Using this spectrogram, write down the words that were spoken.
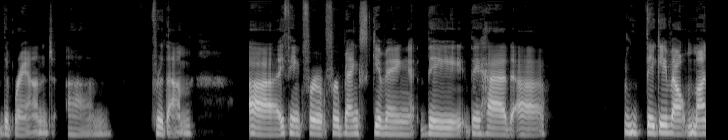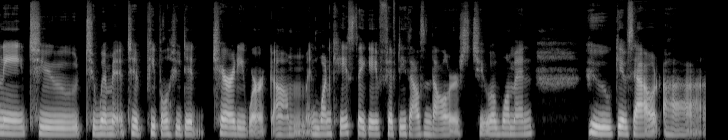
the brand um, for them uh, I think for for Banksgiving, they they had uh, they gave out money to to women to people who did charity work. Um, in one case, they gave fifty thousand dollars to a woman who gives out uh,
